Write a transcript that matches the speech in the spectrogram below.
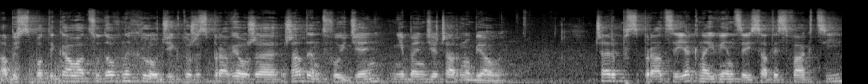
abyś spotykała cudownych ludzi, którzy sprawią, że żaden Twój dzień nie będzie czarno-biały. Czerp z pracy jak najwięcej satysfakcji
